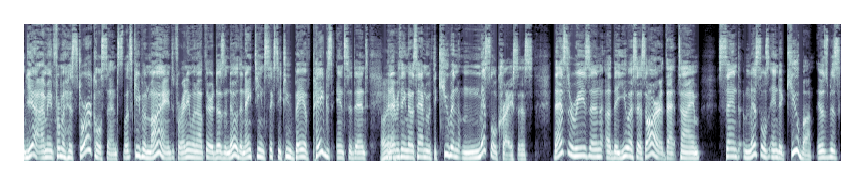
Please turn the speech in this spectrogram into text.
Yeah, I mean, from a historical sense, let's keep in mind for anyone out there who doesn't know the 1962 Bay of Pigs incident Oh, and everything that was happening with the Cuban Missile Crisis. That's the reason uh, the USSR at that time sent missiles into Cuba. It was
